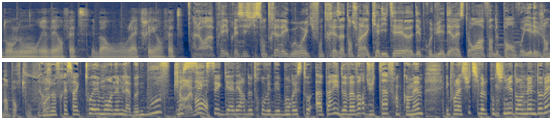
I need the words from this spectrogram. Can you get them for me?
dont nous on rêvait en fait et ben on l'a créé en fait Alors après ils précisent qu'ils sont très rigoureux et qu'ils font très attention à la qualité euh, des produits et des restaurants afin de pas envoyer les gens n'importe où. Alors quoi. Geoffrey, c'est vrai que toi et moi on aime la bonne bouffe. On Carrément. sait que c'est galère de trouver des bons restos à Paris. Ils doivent avoir du taf hein, quand même. Et pour la suite, ils veulent continuer dans le même domaine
